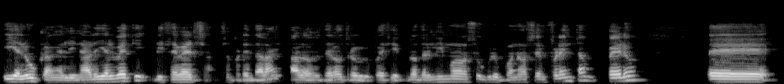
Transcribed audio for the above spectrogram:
Y el UCAN, el Linares y el Betis, viceversa, se enfrentarán a los del otro grupo. Es decir, los del mismo subgrupo no se enfrentan, pero eh,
